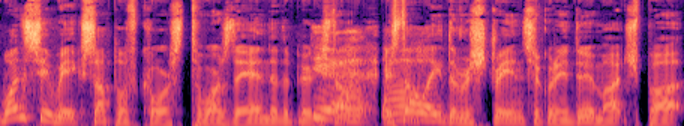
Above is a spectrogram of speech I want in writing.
once he wakes up, of course, towards the end of the book, it's, Yeah, not, it's not like the restraints are going to do much. But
